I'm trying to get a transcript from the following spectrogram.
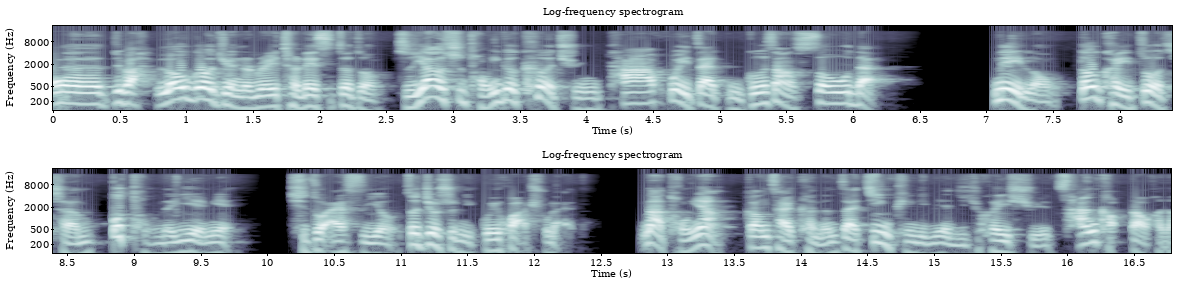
呃，对吧？logo generator 类似这种，只要是同一个客群，它会在谷歌上搜的内容，都可以做成不同的页面去做 SEO，这就是你规划出来的。那同样，刚才可能在竞品里面，你就可以学参考到很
